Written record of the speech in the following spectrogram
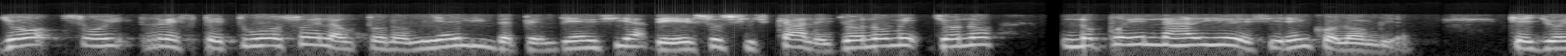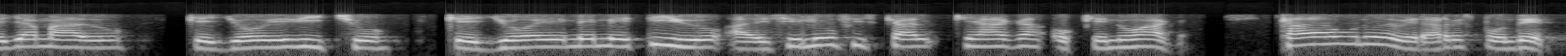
Yo soy respetuoso de la autonomía y la independencia de esos fiscales. Yo no me, yo no, no puede nadie decir en Colombia que yo he llamado, que yo he dicho, que yo he, me metido a decirle a un fiscal que haga o que no haga. Cada uno deberá responder.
